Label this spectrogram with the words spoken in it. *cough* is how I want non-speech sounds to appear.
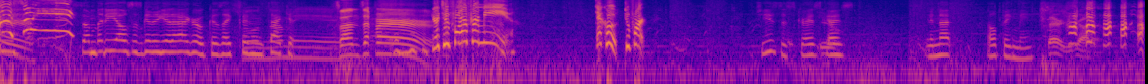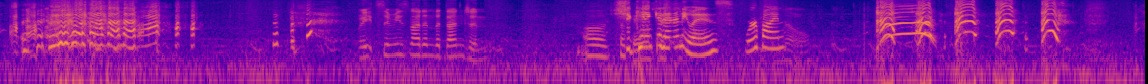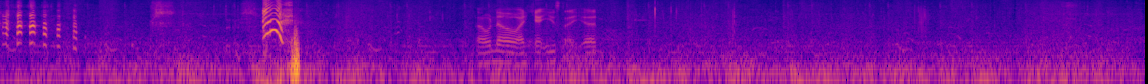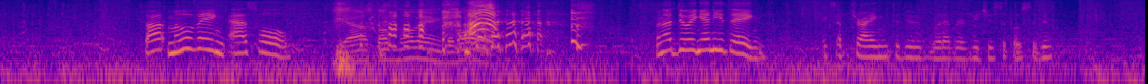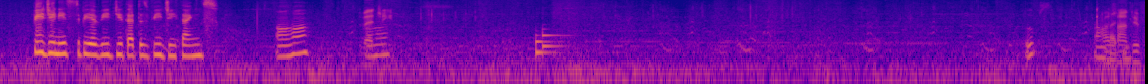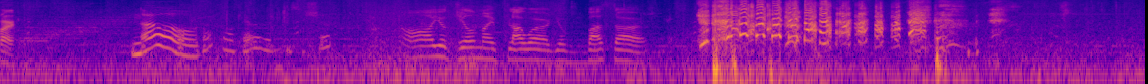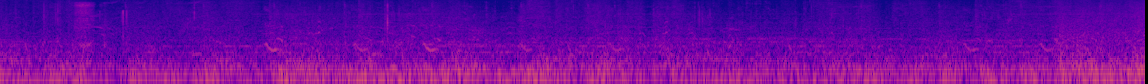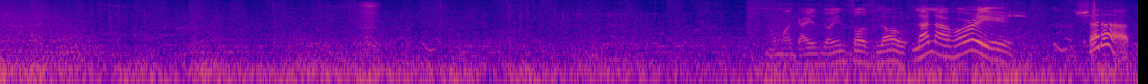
Somebody else is gonna get aggro because I couldn't attack it. Sun Zipper! *laughs* You're too far from me! Deku, too far! Jesus Christ, Yeah. guys. You're not helping me. There, you got it. *laughs* Wait, Sumi's not in the dungeon. Oh, it's she okay, can't get in anyways. We're fine. No. Ah! Ah! Ah! Ah! Ah! Oh no, I can't use that yet. Stop moving, asshole. Yeah, stop *laughs* moving. The *laughs* ball. I'm not doing anything. Except trying to do whatever VG is supposed to do. VG needs to be a VG that does VG things. Uh-huh. Veggie. Oops. Wrong I was trying too far. No! Don't walk out of it, piece of shit. Oh, you killed my flower, you bastard. *laughs* guy is going so slow. Lala, hurry! Shut up.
